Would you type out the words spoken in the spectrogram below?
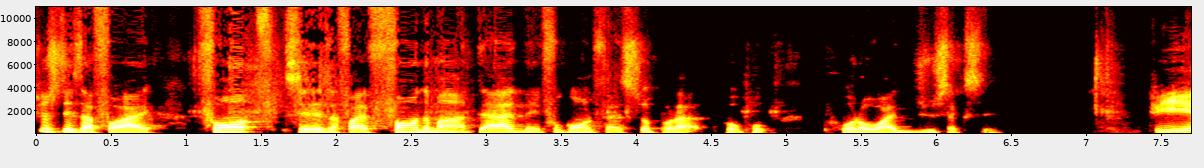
Juste des affaires, c'est des affaires fondamentales, mais il faut qu'on le fasse ça pour, pour, pour, avoir du succès. Puis,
